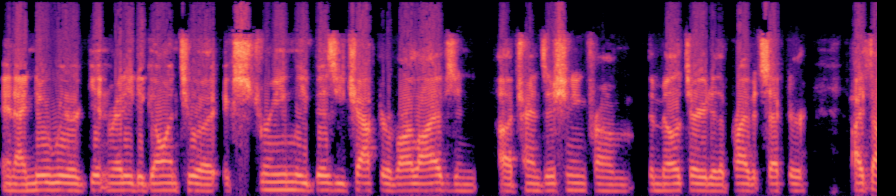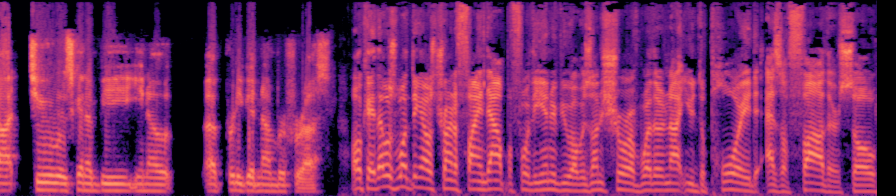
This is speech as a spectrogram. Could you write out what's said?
and I knew we were getting ready to go into an extremely busy chapter of our lives and uh, transitioning from the military to the private sector, I thought two was going to be you know a pretty good number for us. Okay, that was one thing I was trying to find out before the interview. I was unsure of whether or not you deployed as a father. So,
